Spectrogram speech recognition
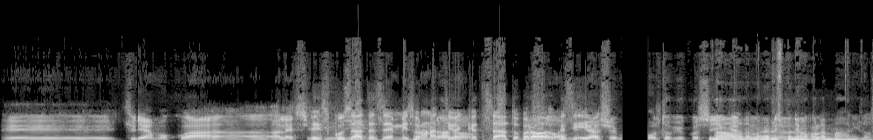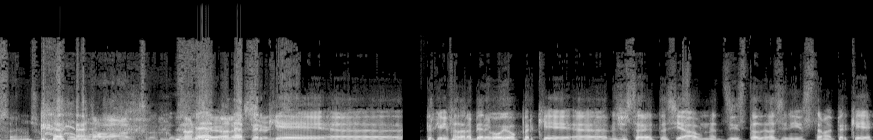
eh, chiudiamo qua Alessio Sì, scusate se mi sono un No, attimo no. incazzato, però No, no, così mi piace molto più così no, che no, non- ma noi rispondiamo con le mani, lo sai, non Comunque, non è, non è perché, eh, perché mi fate arrabbiare voi o perché eh, necessariamente sia un nazista della sinistra, ma è perché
